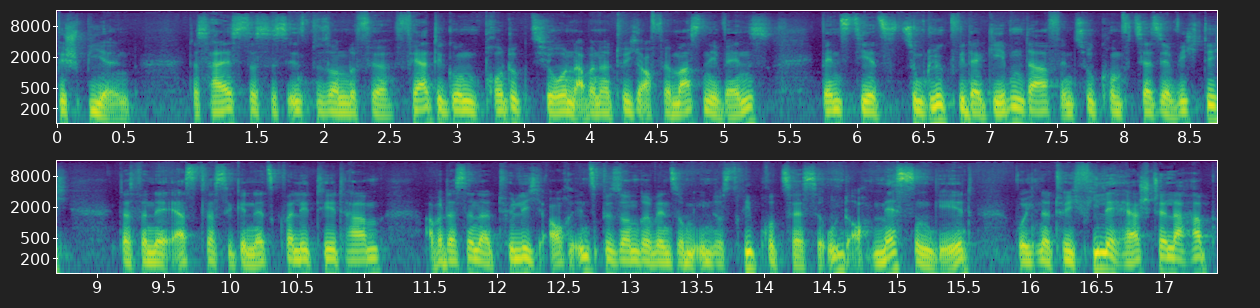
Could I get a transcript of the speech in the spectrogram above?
bespielen. Das heißt, das ist insbesondere für Fertigung, Produktion, aber natürlich auch für Massenevents, wenn es die jetzt zum Glück wieder geben darf, in Zukunft sehr, sehr wichtig, dass wir eine erstklassige Netzqualität haben, aber dass er natürlich auch insbesondere, wenn es um Industrieprozesse und auch Messen geht, wo ich natürlich viele Hersteller habe,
